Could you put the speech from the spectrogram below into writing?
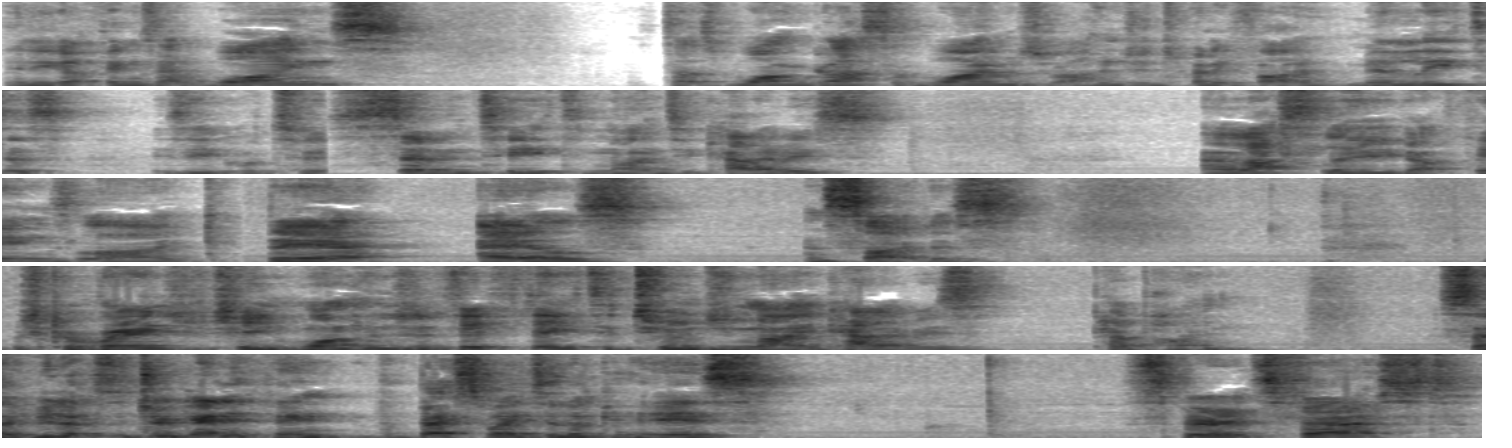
Then you got things like wines. So that's one glass of wine, which is about 125 milliliters, is equal to 70 to 90 calories. And lastly, you've got things like beer, ales, and ciders, which can range between 150 to 290 calories per pint. So if you look to drink anything, the best way to look at it is spirits first,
